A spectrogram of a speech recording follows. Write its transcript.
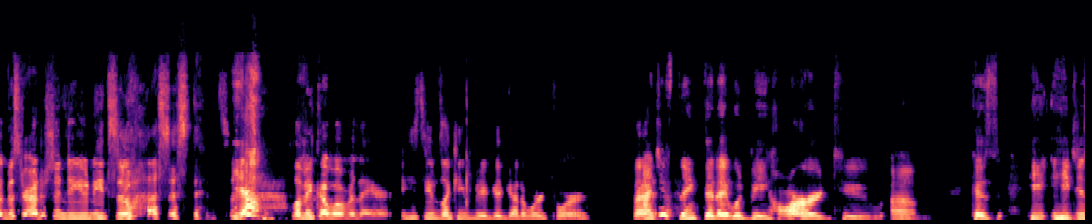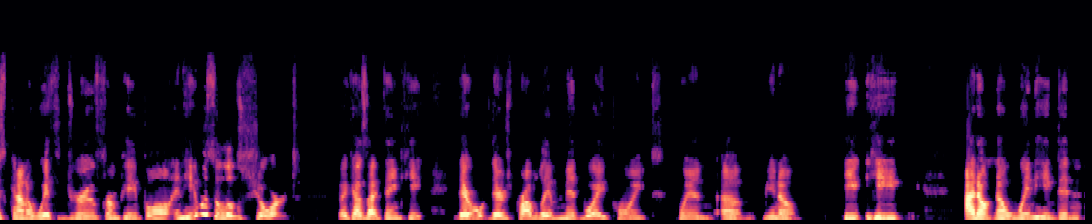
uh, Mr. Anderson. Do you need some assistance? Yeah, Let me come over there. He seems like he'd be a good guy to work for. But I just think that it would be hard to um because he he just kind of withdrew from people and he was a little short because I think he there there's probably a midway point when um you know he he I don't know when he didn't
